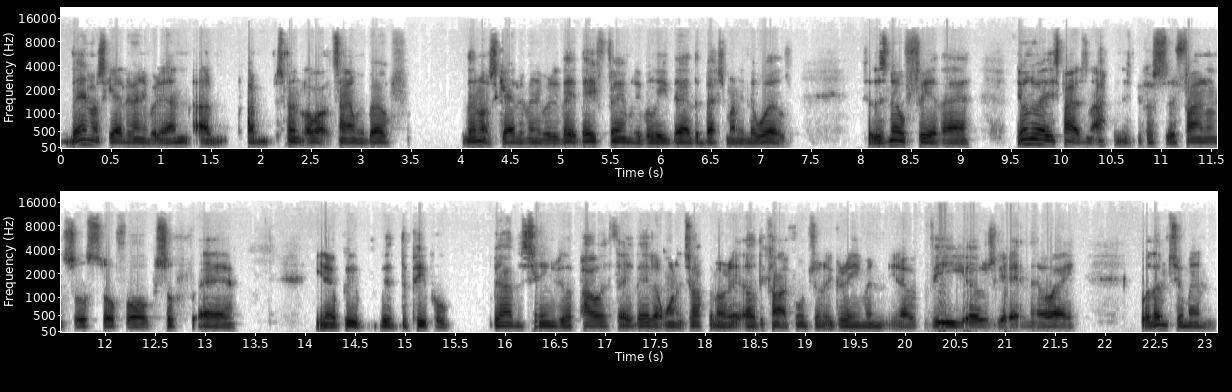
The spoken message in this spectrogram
they're not scared of anybody, and I've, I've spent a lot of time with both. They're not scared of anybody. They they firmly believe they're the best man in the world. So there's no fear there. The only way this fight doesn't happen is because of the financial stuff or stuff, uh, you know, with the people behind the scenes with the power, they, they don't want it to happen or, or they can't come to an agreement, you know, the egos get in their way. But them two men,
